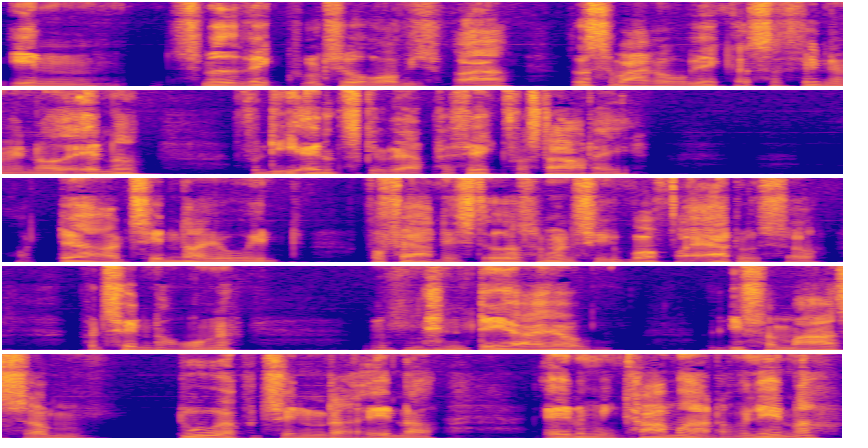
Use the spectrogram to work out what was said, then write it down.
en smed væk kultur, hvor vi bare, så svarer vi væk, og så finder vi noget andet, fordi alt skal være perfekt fra start af. Og der er Tinder jo et forfærdeligt sted, og så man sige, hvorfor er du så på Tinder, Rune? Men det er jo lige så meget som du er på Tinder, eller alle mine kammerater og veninder,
